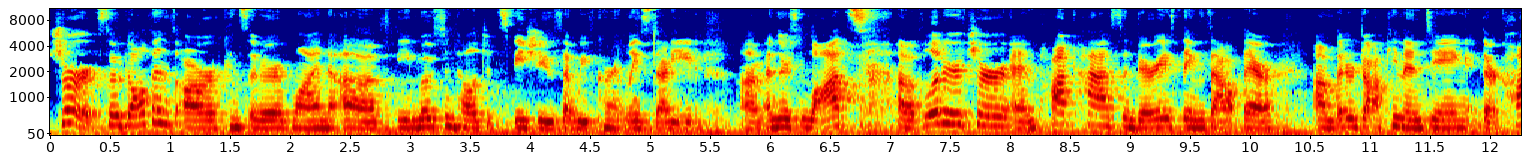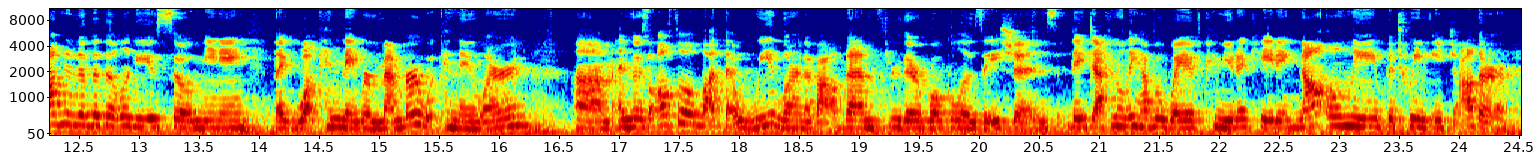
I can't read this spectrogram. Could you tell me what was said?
Sure. So dolphins are considered one of the most intelligent species that we've currently studied. Um, and there's lots of literature and podcasts and various things out there um, that are documenting their cognitive abilities. So, meaning, like, what can they remember? What can they learn? Um, and there's also a lot that we learn about them through their vocalizations. They definitely have a way of communicating not only between each other,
